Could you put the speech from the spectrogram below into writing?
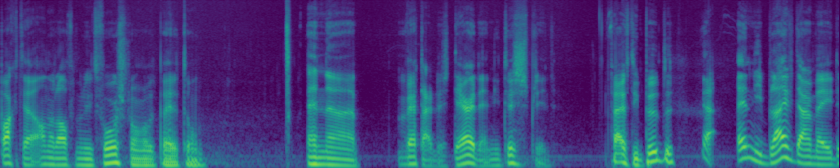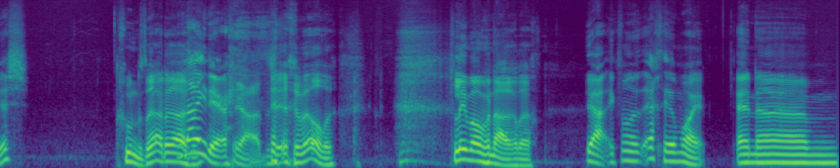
Pakte anderhalf minuut voorsprong op het peloton. En eh, werd daar dus derde in die tussensprint. 15 punten. Ja, en die blijft daarmee dus Groene trui eruit. leider. Ja, het is echt geweldig. Slim over nagedacht. Ja, ik vond het echt heel mooi. En ehm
